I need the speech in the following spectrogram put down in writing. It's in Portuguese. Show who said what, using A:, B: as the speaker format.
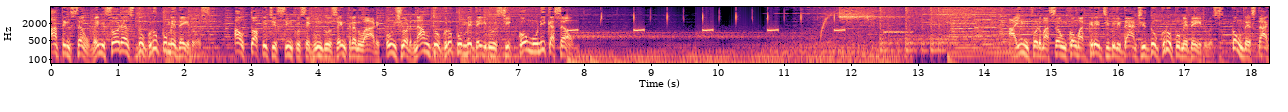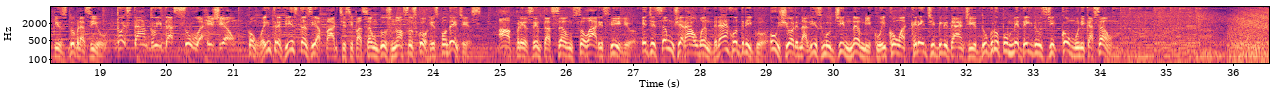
A: Atenção, emissoras do Grupo Medeiros. Ao top de 5 segundos entra no ar o Jornal do Grupo Medeiros de Comunicação. A informação com a credibilidade do Grupo Medeiros. Com destaques do Brasil, do estado e da sua região. Com entrevistas e a participação dos nossos correspondentes. A apresentação Soares Filho. Edição geral André Rodrigo. O jornalismo dinâmico e com a credibilidade do Grupo Medeiros de Comunicação.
